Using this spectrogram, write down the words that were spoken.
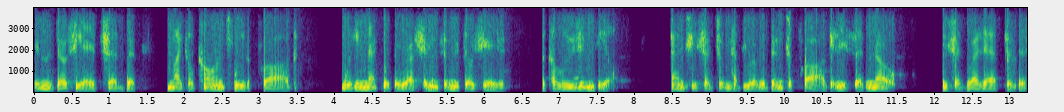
in the dossier, it said that Michael Cohen flew to Prague, where he met with the Russians and negotiated the collusion deal. And she said to him, Have you ever been to Prague? And he said, No. He said, Right after this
